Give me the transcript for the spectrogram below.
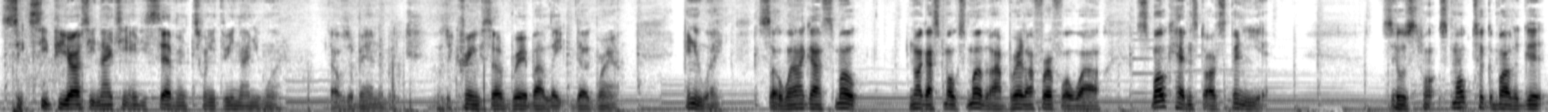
CPRC 1987 2391. That was a band number. It was a cream stuff bred by late Doug Brown. Anyway, so when I got Smoke, you know, I got Smoke's mother, I bred off her for a while. Smoke hadn't started spinning yet. So it was Smoke took about a good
